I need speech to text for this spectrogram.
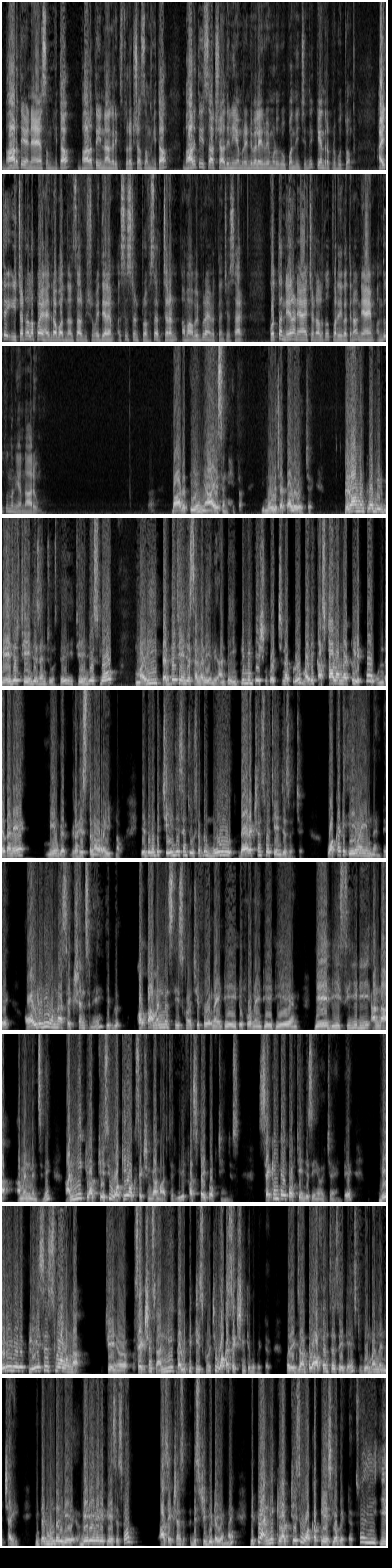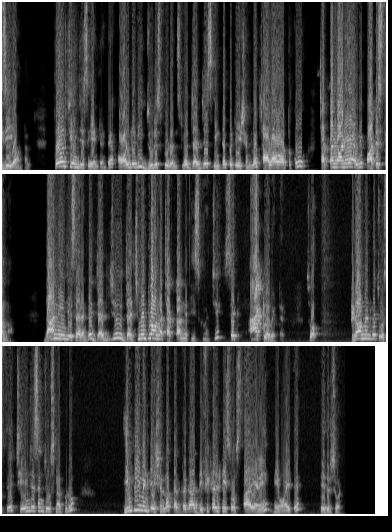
భారతీయ న్యాయ సంహిత భారతీయ నాగరిక సురక్షా సంహిత భారతీయ సాక్ష్య అధినియం రెండు వేల ఇరవై మూడు రూపొందించింది కేంద్ర ప్రభుత్వం. అయితే ఈ చట్టాలపై హైదరాబాద్ నల్సార్ విశ్వవిద్యాలయం అసిస్టెంట్ ప్రొఫెసర్ చరణ్ తమ అభిప్రాయం వ్యక్తం చేశారు. కొత్త నేర న్యాయ చట్టాలతో త్వరితగతిన న్యాయం అందుతుందని అన్నారు. భారతీయ న్యాయ సంహిత. ఈ మూడు చట్టాలు వచ్చాయి. ప్రిడామినెంట్గా మీరు మేజర్ చేంజెస్ అని చూస్తే ఈ చేంజెస్లో మరీ పెద్ద చేంజెస్ అన్నది ఏంటి అంటే ఇంప్లిమెంటేషన్కి వచ్చినప్పుడు మరీ కష్టాలు అన్నట్టు ఎక్కువ ఉండదనే మేము గ్రహిస్తున్నాం రైట్ నౌ ఎందుకంటే చేంజెస్ అని చూసినప్పుడు మూడు డైరెక్షన్స్లో చేంజెస్ వచ్చాయి. ఒకటి ఏమైందంటే ఆల్రెడీ ఉన్న సెక్షన్స్ని ఇప్పుడు కొత్త అమెండ్మెంట్స్ తీసుకుని వచ్చి four ninety eight four ninety eight A and A B C D అన్న అమెండ్మెంట్స్ని అన్ని క్లబ్ చేసి ఒకే ఒక సెక్షన్గా మార్చారు. ఇది first type of changes second type of changes ఏమి వచ్చాయంటే వేరే వేరే ప్లేసెస్లో ఉన్న సెక్షన్స్ అన్ని కలిపి తీసుకుని వచ్చి ఒక సెక్షన్ కింద పెట్టారు. For example offences against women and child ఇంతకు ముందు అది వేరే వేరే ప్లేసెస్లో ఆ సెక్షన్స్ డిస్ట్రిబ్యూట్ అయ్యి ఉన్నాయి. ఇప్పుడు అన్ని క్లబ్ చేసి ఒక ప్లేస్లో పెట్టారు. సో ఇది ఈజీగా ఉంటుంది. థర్డ్ చేంజెస్ ఏంటంటే ఆల్రెడీ జూరిస్ప్రూడెన్స్లో జడ్జెస్ ఇంటర్ప్రిటేషన్లో చాలా వరకు చట్టంగానే అవి పాటిస్తున్నాం దాన్ని ఏం చేశారంటే జడ్జ్ జడ్జ్మెంట్లో ఉన్న చట్టాన్ని తీసుకుని వచ్చి యాక్ట్లో పెట్టారు. సో ప్రిడామినెంట్గా చూస్తే చేంజెస్ అని చూసినప్పుడు ఇంప్లిమెంటేషన్లో పెద్దగా డిఫికల్టీస్ వస్తాయని మేము అయితే ఎదురు చూడటం.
